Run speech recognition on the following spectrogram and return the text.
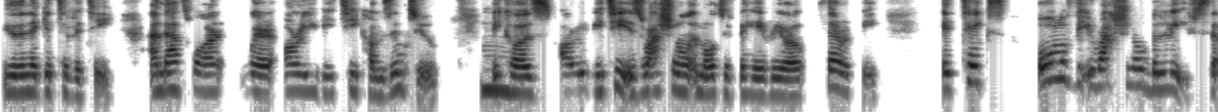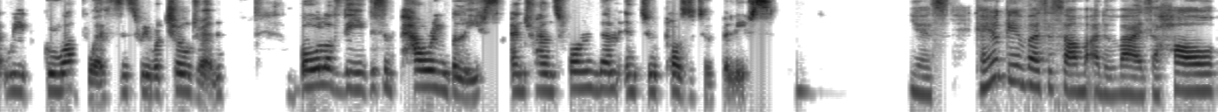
the negativity? And that's where, where REBT comes into mm. because REBT is rational emotive behavioral therapy. It takes all of the irrational beliefs that we grew up with since we were children, all of the disempowering beliefs, and transform them into positive beliefs. Yes. Can you give us some advice? How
